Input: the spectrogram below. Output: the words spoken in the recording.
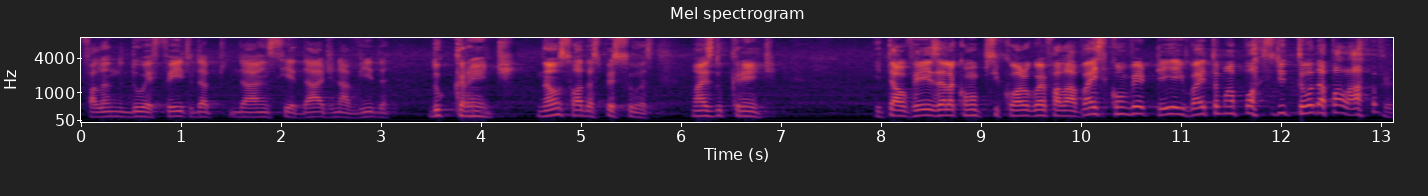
falando do efeito da, da ansiedade na vida do crente, não só das pessoas, mas do crente. E talvez ela, como psicóloga, vai falar: vai se converter e vai tomar posse de toda a palavra.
